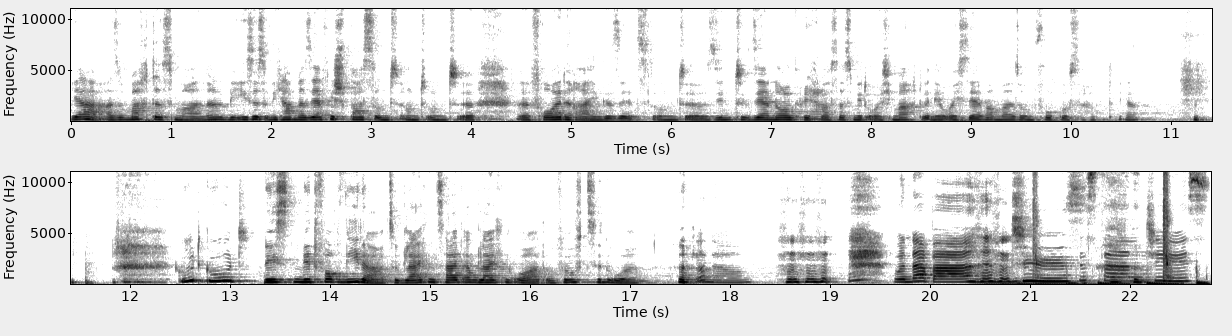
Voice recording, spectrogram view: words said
Ja, also macht das mal. Ne? Die Isis und ich haben da sehr viel Spaß und, und, und äh, Freude reingesetzt und äh, sind sehr neugierig, ja. was das mit euch macht, wenn ihr euch selber mal so im Fokus habt. Ja. Gut, gut. Nächsten Mittwoch wieder, zur gleichen Zeit am gleichen Ort, um 15 Uhr. genau. Wunderbar. Tschüss. Bis dann. Tschüss.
